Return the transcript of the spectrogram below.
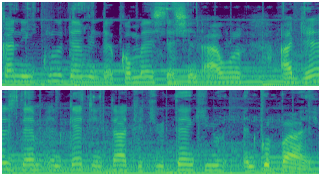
can include them in the comment section. I will address them and get in touch with you. Thank you and goodbye.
